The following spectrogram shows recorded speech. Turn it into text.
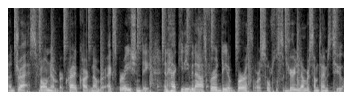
address, phone number, credit card number, expiration date, and heck, you'd even ask for a date of birth or a social security number sometimes too.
